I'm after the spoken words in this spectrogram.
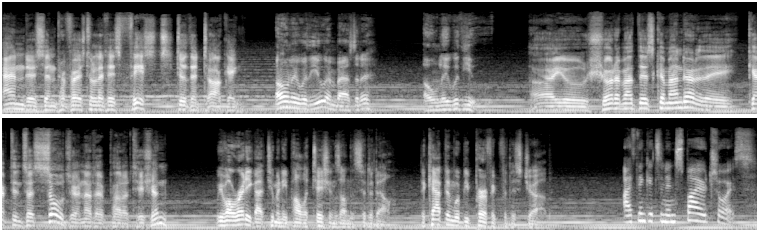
Anderson prefers to let his fists do the talking. Only with you, Ambassador. Only with you. Are you sure about this, Commander? The captain's a soldier, not a politician. We've already got too many politicians on the Citadel. The captain would be perfect for this job. I think it's an inspired choice.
